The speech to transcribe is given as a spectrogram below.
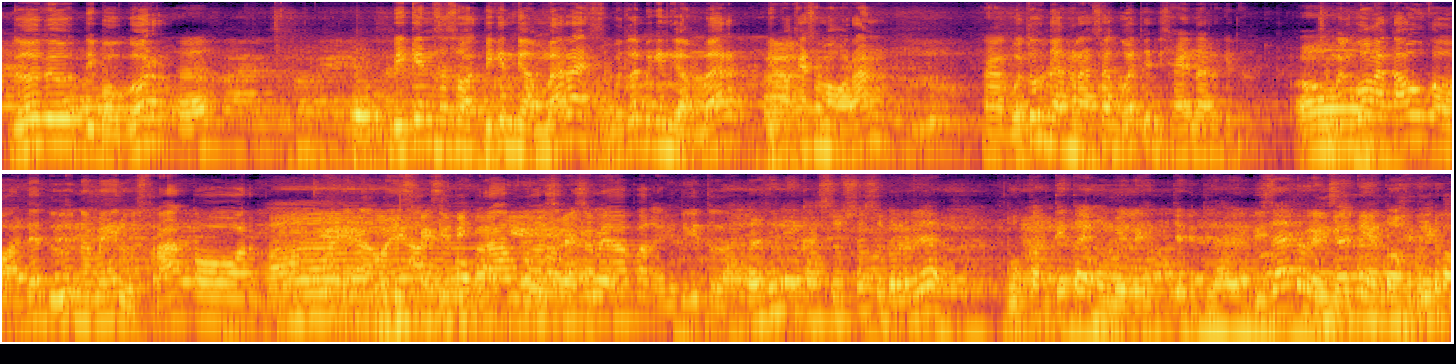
dulu tuh di Bogor bikin sesuatu bikin gambar lah sebetulnya bikin gambar dipakai sama orang nah gue tuh udah ngerasa gue tuh desainer gitu Oh. cuman gue nggak tahu kalau ada dulu namanya ilustrator Ah, ada lebih namanya spesifik lagi, spesifik. apa kayak gitu gitu lah Berarti ini kasusnya sebenarnya bukan Tito yang memilih menjadi desainer. Desainer yang Desainer, Tito. Tito.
